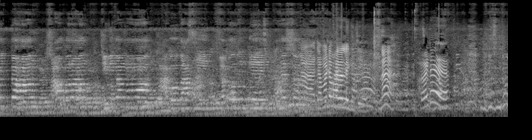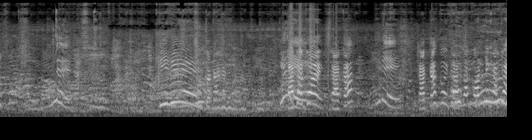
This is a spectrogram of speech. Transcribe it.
বিকবিত্তহং সাফলং জীবিতং মম আগতাসি যত দুর্গে মহেশ্বরী জামাটা ভালো লেগেছে না? ওইটা? কি রে? কাকা কই? কাকা? কাকা কই? কাকা করনি কাকা?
